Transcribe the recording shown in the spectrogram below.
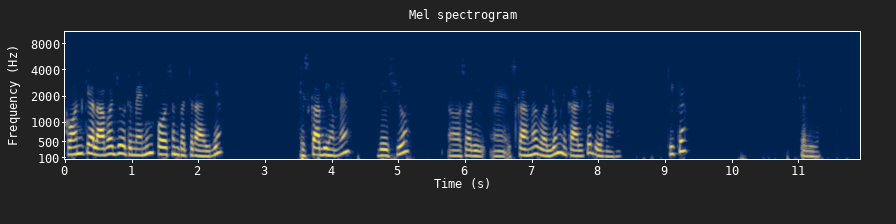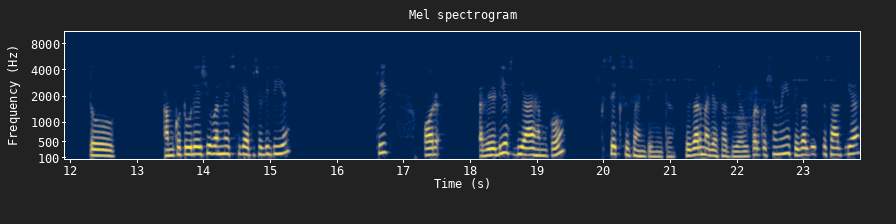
कौन के अलावा जो रिमेनिंग पोर्सन बच रहा है ये, इसका भी हमें रेशियो सॉरी इसका हमें वॉल्यूम निकाल के देना है, ठीक है? चलिए तो हमको टू रेशियो वन में इसकी कैपेसिटी दी है, ठीक? और रेडियस दिया है हमको सिक्स सेंटीमीटर। फिगर में जैसा दिया है, ऊपर क्वेश्चन में फिगर भी इसके साथ दिया है।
